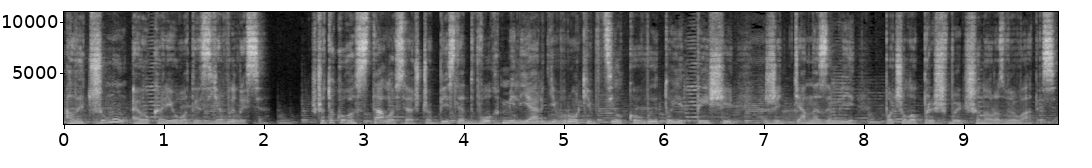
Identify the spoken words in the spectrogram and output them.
Але чому еукаріоти з'явилися? Що такого сталося, що після двох мільярдів років цілковитої тиші життя на землі почало пришвидшено розвиватися?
